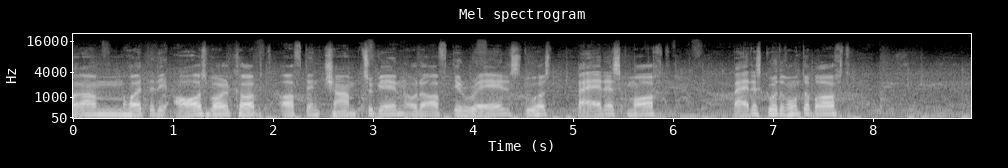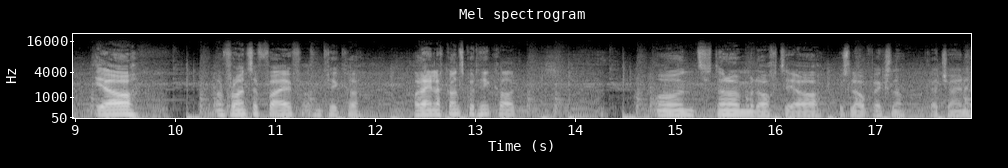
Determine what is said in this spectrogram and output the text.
Haben heute die Auswahl gehabt, auf den Jump zu gehen oder auf die Rails. Du hast beides gemacht, beides gut runtergebracht. Ja, an Fronts of Five auf dem Kicker. Hat eigentlich ganz gut hingehauen. Und dann haben wir gedacht, ja, ein bisschen abwechseln, geht schon rein.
